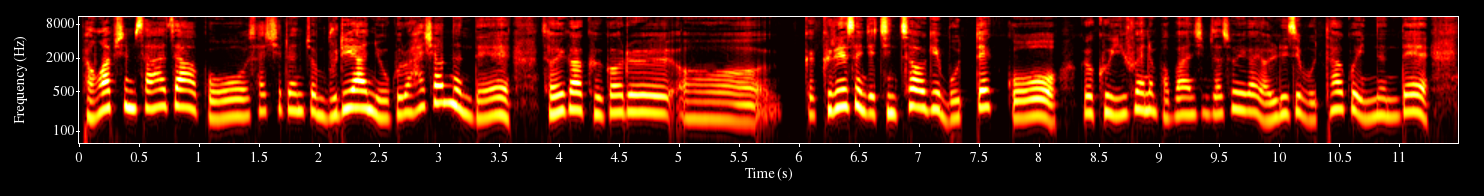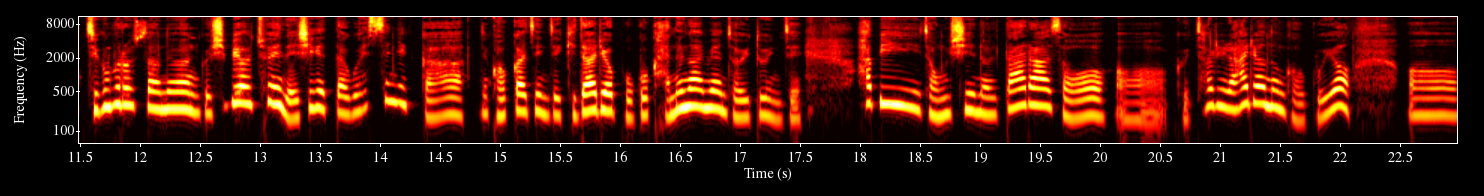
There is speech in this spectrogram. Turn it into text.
병합 심사하자고 사실은 좀 무리한 요구를 하셨는데 저희가 그거를 어 그러니까 그래서 이제 진척이 못 됐고 그리고 그 이후에는 법안 심사 소위가 열리지 못하고 있는데 지금으로서는 그 12월 초에 내시겠다고 했으니까 거기까지 이제 기다려 보고 가능하면 저희도 이제 합의 정신을 따라서 어그 처리를 하려는 거고요. 어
